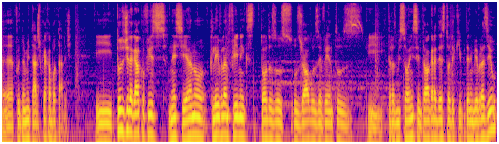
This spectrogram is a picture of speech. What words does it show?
É, fui dormir tarde porque acabou tarde. E tudo de legal que eu fiz nesse ano, Cleveland, Phoenix, todos os, os jogos, eventos e transmissões. Então agradeço toda a equipe da NBA Brasil.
